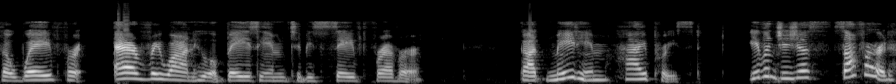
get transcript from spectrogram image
the way for everyone who obeys him to be saved forever. God made him high priest. Even Jesus suffered,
